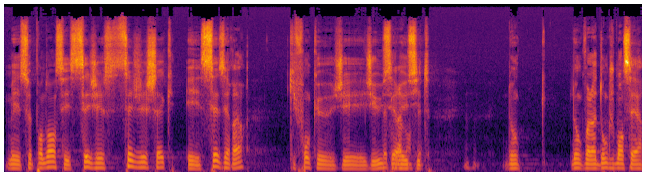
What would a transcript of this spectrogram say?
Mais cependant, c'est ces, échecs et ces erreurs qui font que j'ai eu ces réussites. Donc, donc voilà, donc je m'en sers.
